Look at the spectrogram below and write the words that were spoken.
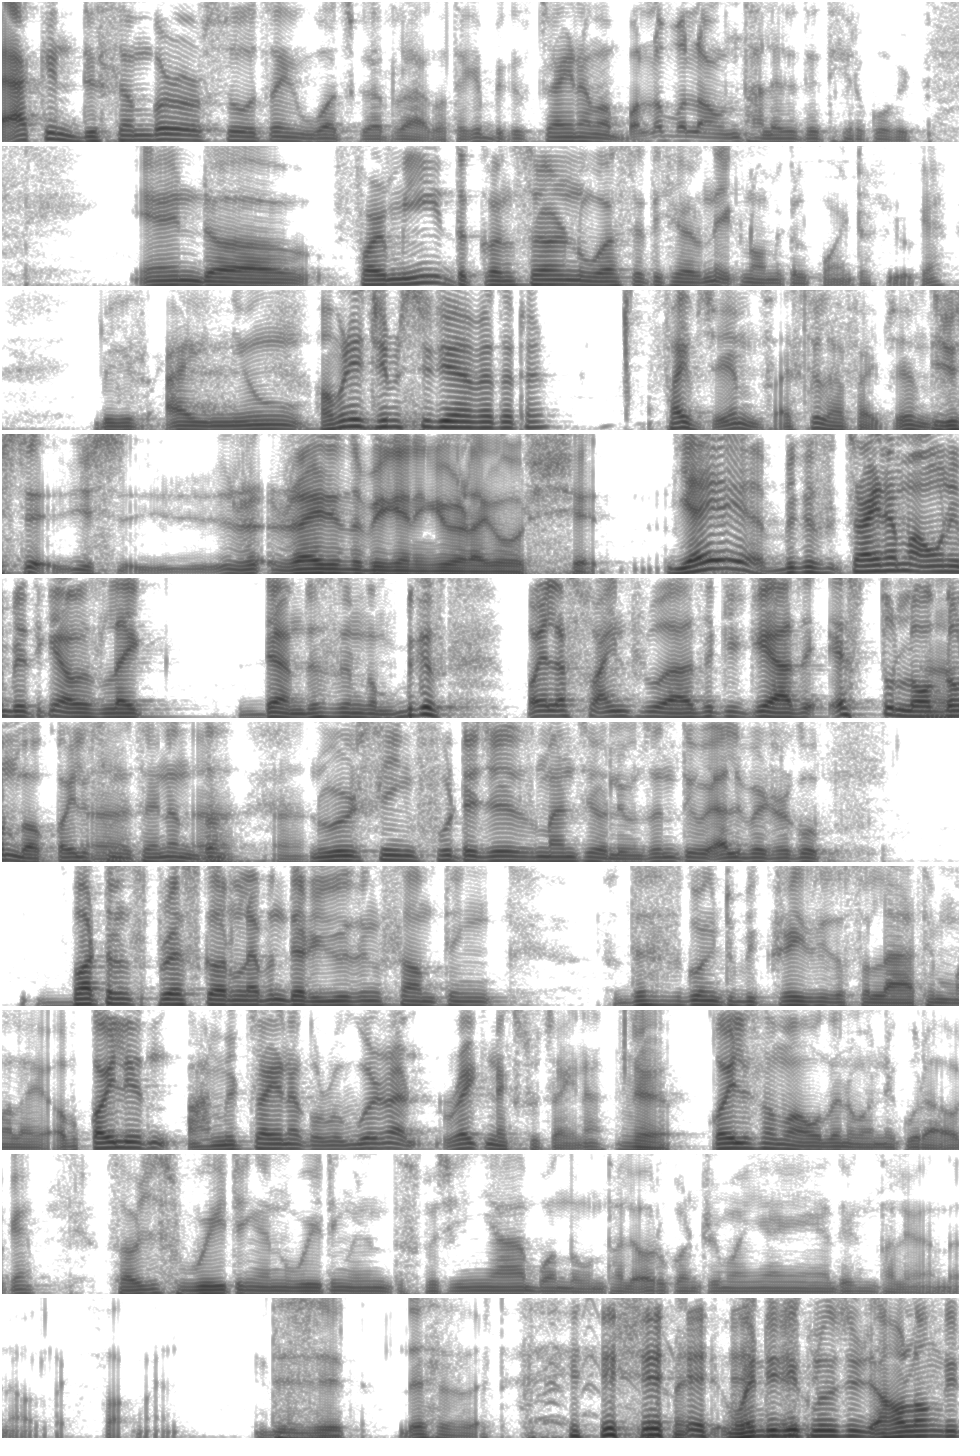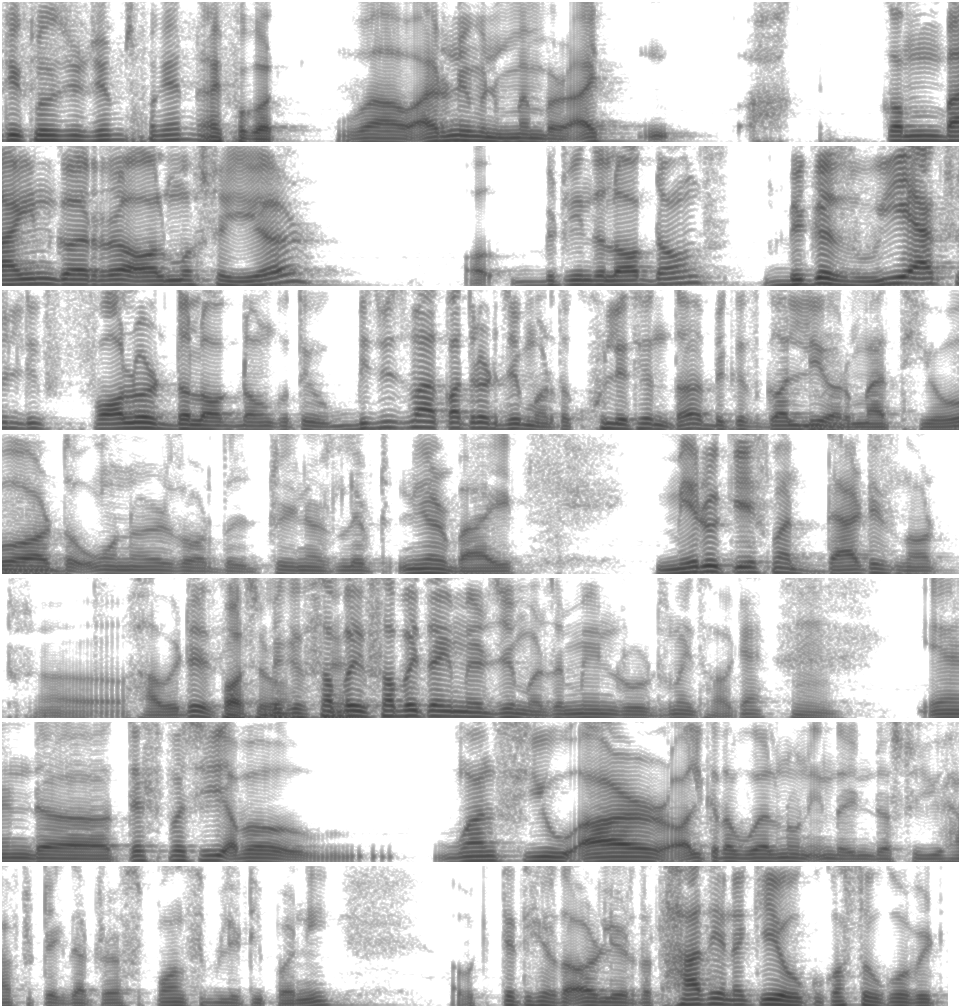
back in December so चाहिँ watch गरेर आएको थिएँ कि बिकज चाइनामा बल्ल बल्ल आउनु थालेको थियो त्यतिखेर COVID and for me the concern was त्यतिखेर नै इकोनोमिकल पोइन्ट अफ भ्यू क्या because I knew How many gyms did you have at the time? Five gyms I still have five gyms You still, you, right in the beginning, you were like, oh shit. या या because चाइनामा आउने बित्तिकै I was like damn this is come because पहिला swine flu आज के के आज यस्तो लकडाउन भएको कहिले सुनेको छैन नि त वर सिङ फुटेजेस मान्छेहरूले हुन्छ नि त्यो एलिभेटरको बटन्स प्रेस गर्नलाई पनि they're using something so this is going to be crazy जस्तो लागेको थियो मलाई। अब कहिले हामी चाइनाको we're right next to China कहिलेसम्म आउँदैन भन्ने कुरा हो क्या सो अब just waiting and waiting and त्यसपछि यहाँ बन्द हुन थाल्यो अरू कन्ट्रीमा यहाँ यहाँ देख्न थाल्यो आउँदैन like fuck man this is it this is it when did you close you how long did you close you gyms again I forgot वा I don't even remember I combine गरेर almost a year between the lockdowns because we actually followed the लकडाउनको त्यो बिचबिचमा कतिवटा जिमहरू त खुलेको थियो नि त because गल्लीहरूमा थियो or the owners or the trainers left nearby मेरो केसमा that is not how it is because सबै सबै चाहिँ मेरो जिमहरू चाहिँ मेन रोड्समै छ क्या। एन्ड त्यसपछि अब वान्स यु आर अलिकति well known in the industry you have to take that responsibility पनि। अब त्यतिखेर त अर्लियर त थाहा थिएन के हो कस्तो कोभिड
